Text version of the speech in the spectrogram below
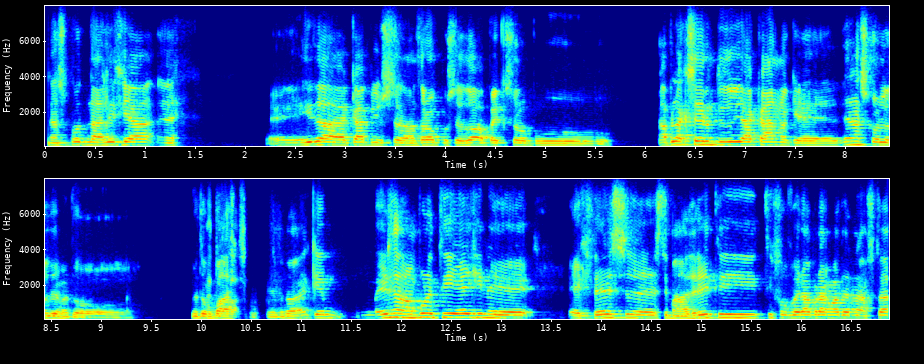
να σου πω την αλήθεια, ε, ε, είδα κάποιους ανθρώπους εδώ απ' έξω που Απλά ξέρουν τι δουλειά κάνω και δεν ασχολούνται με το, με το μπάσκετ. Και ήρθαν να μου πούνε τι έγινε εχθές ε, στη Μαδρίτη, τι φοβερά πράγματα είναι αυτά.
